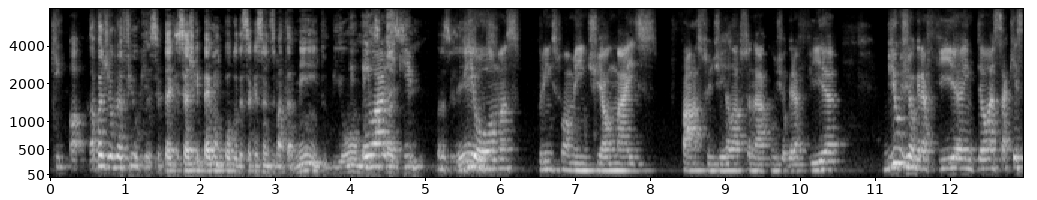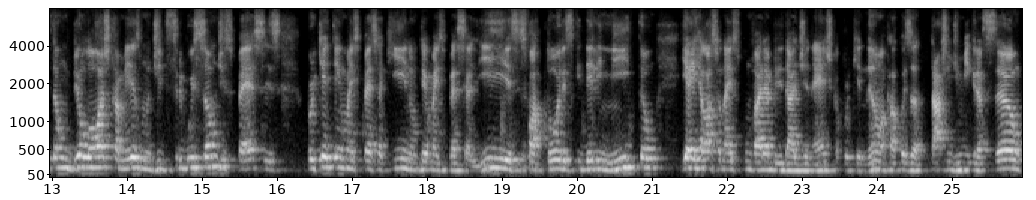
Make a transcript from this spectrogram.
Que, ó, Na parte de geografia, o quê? Você, pega, você acha que pega um pouco dessa questão de desmatamento, biomas... Eu acho que biomas, principalmente, é o mais fácil de relacionar com geografia. Biogeografia, então, essa questão biológica mesmo, de distribuição de espécies porque tem uma espécie aqui, não tem uma espécie ali, esses fatores que delimitam, e aí relacionar isso com variabilidade genética, porque não, aquela coisa, taxa de migração,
